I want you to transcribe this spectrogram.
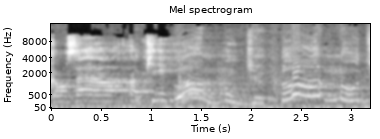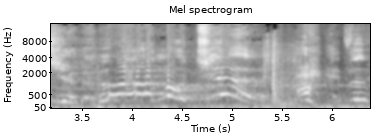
comment ça, un, un pied? Oh mon dieu Oh mon dieu Oh mon dieu Eh, Vous,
